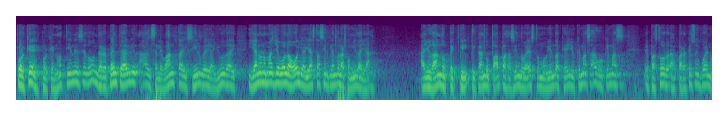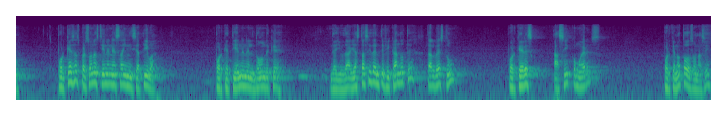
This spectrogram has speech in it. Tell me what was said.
¿Por qué? Porque no tiene ese don. De repente alguien ay, se levanta y sirve y ayuda. Y, ya no nomás llevó la olla, ya está sirviendo la comida ya. Ayudando, picando papas, haciendo esto, moviendo aquello. ¿Qué más hago? ¿Qué más, eh, pastor? Ah, ¿Para qué soy bueno? ¿Por qué esas personas tienen esa iniciativa? Porque tienen el don de qué? De ayudar. ¿Ya estás identificándote? Tal vez tú. Porque eres así como eres. Porque no todos son así.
